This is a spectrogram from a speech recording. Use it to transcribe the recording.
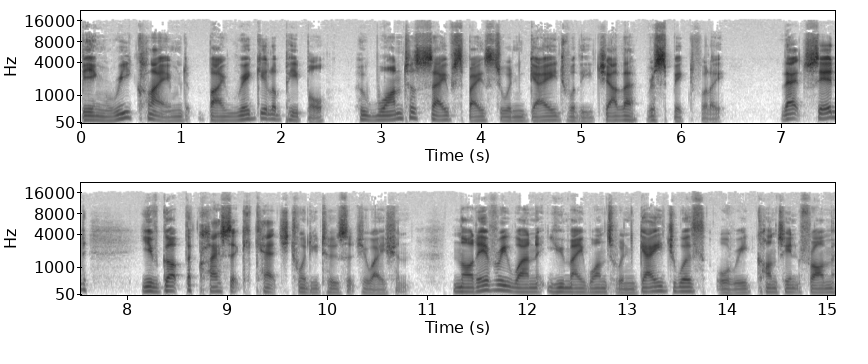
being reclaimed by regular people who want a safe space to engage with each other respectfully. That said, you've got the classic catch 22 situation. Not everyone you may want to engage with or read content from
